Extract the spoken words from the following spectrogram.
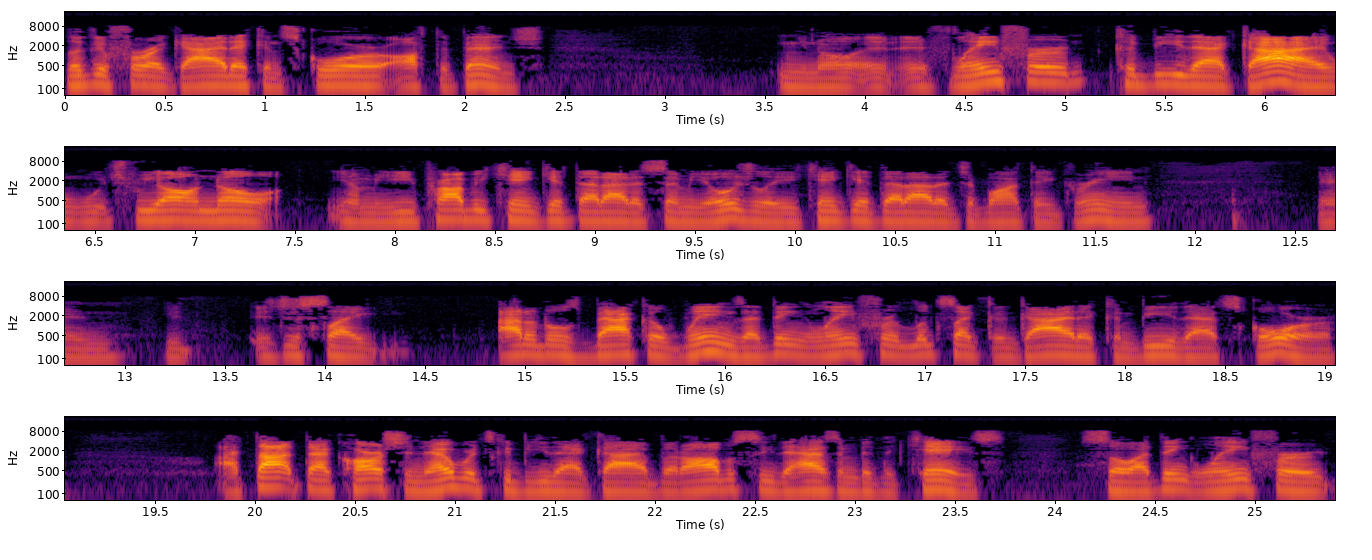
looking for a guy that can score off the bench. You know, and if Langford could be that guy, which we all know, I mean, you probably can't get that out of Semi Ojeleye, you can't get that out of Javonte Green, and you, it's just like out of those backup wings, I think Langford looks like a guy that can be that scorer. I thought that Carsen Edwards could be that guy, but obviously that hasn't been the case. So I think Langford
